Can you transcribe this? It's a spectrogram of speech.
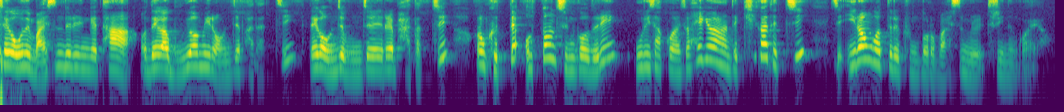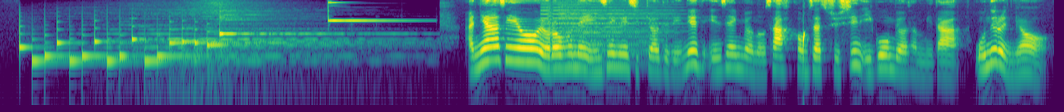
제가 오늘 말씀드리는 게 다 어, 내가 무혐의를 언제 받았지? 내가 언제 무죄를 받았지? 그럼 그때 어떤 증거들이 우리 사건에서 해결하는데 키가 됐지? 이제 이런 것들을 근거로 말씀을 드리는 거예요. 안녕하세요. 여러분의 인생을 지켜드리는 인생 변호사 검사 출신 이고은 변호사입니다. 오늘은요.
